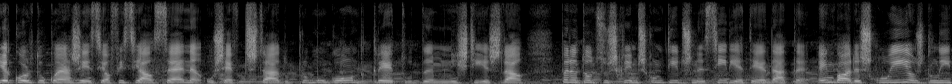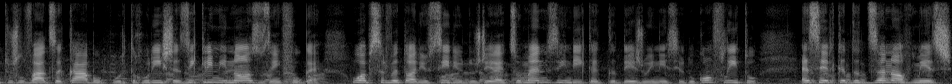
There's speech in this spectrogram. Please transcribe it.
De acordo com a agência oficial SANA, o chefe de Estado promulgou um decreto de amnistia geral para todos os crimes cometidos na Síria até a data, embora excluía os delitos levados a cabo por terroristas e criminosos em fuga. O Observatório Sírio dos Direitos Humanos indica que desde o início do conflito, há cerca de 19 meses,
